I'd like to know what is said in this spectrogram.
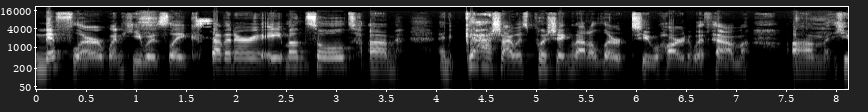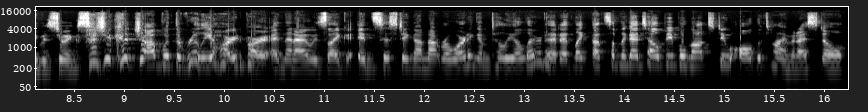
Niffler when he was like seven or eight months old. Um, and gosh, I was pushing that alert too hard with him. Um, he was doing such a good job with the really hard part. And then I was like insisting on not rewarding him till he alerted. And like, that's something I tell people not to do all the time. And I still,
